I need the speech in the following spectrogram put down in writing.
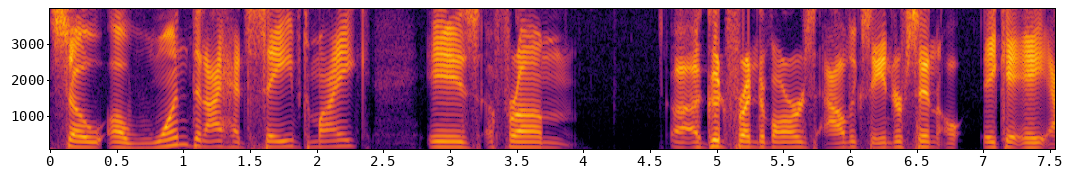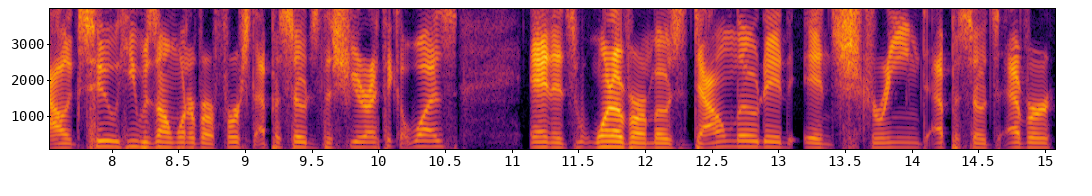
so uh, one that I had saved, Mike, is from uh, a good friend of ours, Alex Anderson, aka Alex Who. He was on one of our first episodes this year, I think it was, and it's one of our most downloaded and streamed episodes ever.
